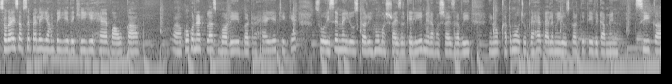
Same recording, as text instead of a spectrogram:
सो गाइस सबसे पहले यहाँ पे ये देखिए, ये है वाओ का कोकोनट प्लस बॉडी बटर है ये ठीक है। सो so, इसे मैं यूज़ कर रही हूँ मॉइस्चराइज़र के लिए। मेरा मॉइस्चराइज़र अभी यू नो ख़त्म हो चुका है। पहले मैं यूज़ करती थी विटामिन सी का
